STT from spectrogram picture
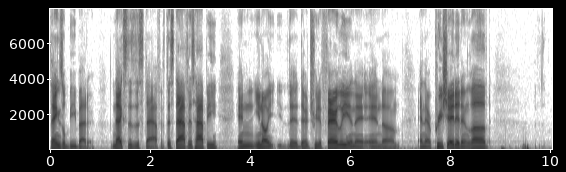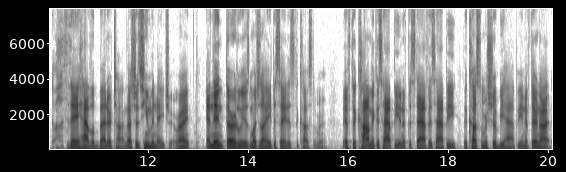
things will be better. Next is the staff. If the staff is happy, and you know they're, they're treated fairly, and they and um, and they're appreciated and loved, they have a better time. That's just human nature, right? And then thirdly, as much as I hate to say it, it's the customer. If the comic is happy and if the staff is happy, the customer should be happy. And if they're not,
